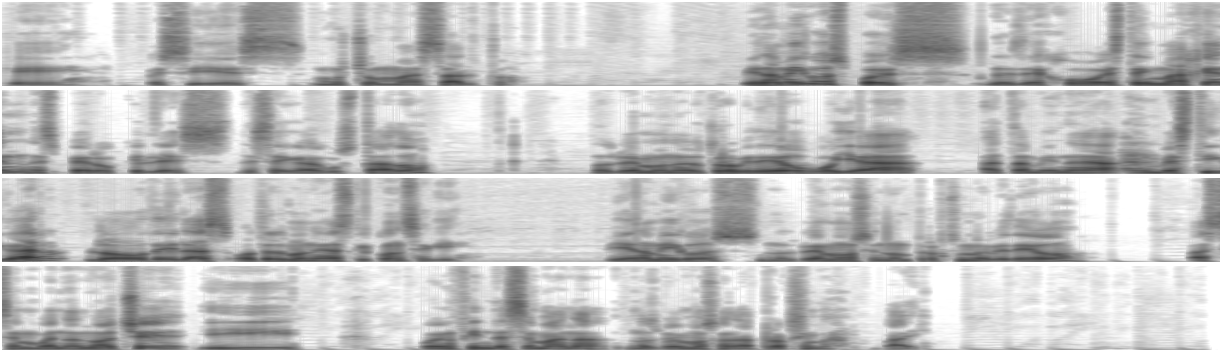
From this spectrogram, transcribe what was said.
que pues sí es mucho más alto. Bien amigos, pues les dejo esta imagen, espero que les, les haya gustado. Nos vemos en otro video, voy a, a también a investigar lo de las otras monedas que conseguí. Bien amigos, nos vemos en un próximo video. Pasen buena noche y buen fin de semana. Nos vemos en la próxima. Bye.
